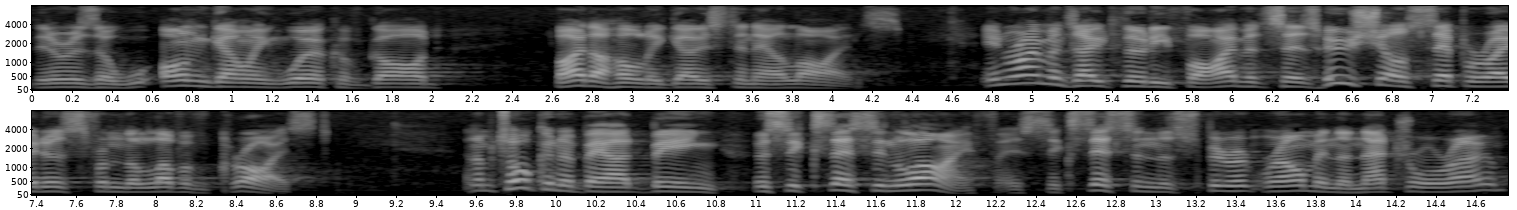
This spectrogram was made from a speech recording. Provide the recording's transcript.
there is an ongoing work of God by the Holy Ghost in our lives. In Romans 8:35 it says, "Who shall separate us from the love of Christ?" And I'm talking about being a success in life, a success in the spirit realm, in the natural realm,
